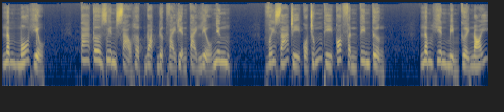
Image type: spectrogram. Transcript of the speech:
Lâm mố hiểu. Ta cơ duyên xảo hợp đoạt được vài kiện tài liệu nhưng... Với giá trị của chúng thì có phần tin tưởng. Lâm Hiên mỉm cười nói.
